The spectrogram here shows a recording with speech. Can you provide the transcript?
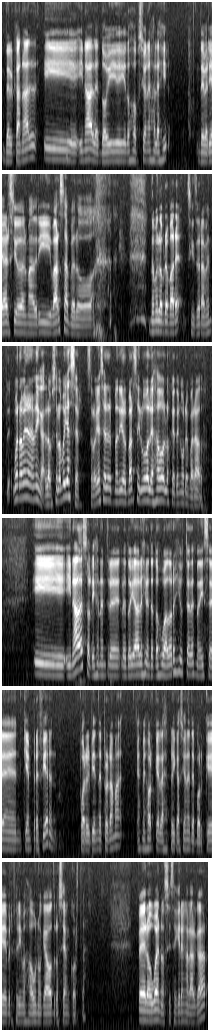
del canal. Y, y nada, les doy dos opciones a elegir. Debería haber sido del Madrid y Barça, pero no me lo preparé, sinceramente. Bueno, venga, venga, lo- se lo voy a hacer. Se lo voy a hacer del Madrid el Barça y luego les hago los que tengo preparados. Y, y nada, eso, eligen entre, les doy a elegir entre dos jugadores y ustedes me dicen quién prefieren. Por el bien del programa, es mejor que las explicaciones de por qué preferimos a uno que a otro sean cortas. Pero bueno, si se quieren alargar,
